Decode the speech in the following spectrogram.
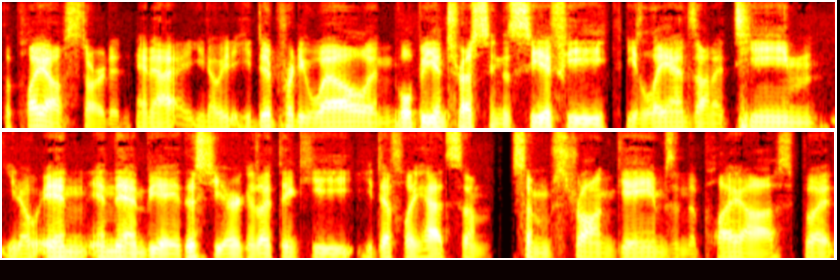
the playoffs started. And I, you know, he, he did pretty well, and will be interesting to see if he he lands on a team, you know, in in the NBA this year because I think he he definitely had some some strong games in the playoffs, but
